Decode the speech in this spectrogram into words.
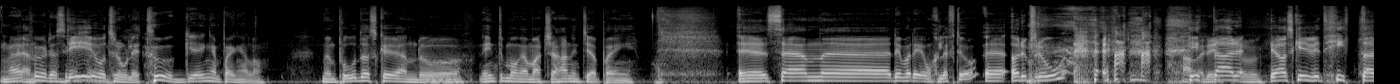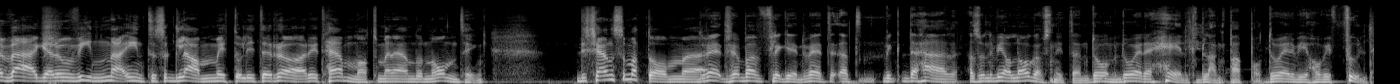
Nej. Pudas Det är ingen poäng. otroligt. Hugg, inga poäng heller. Men Pudas ska ju ändå... Mm. Det är inte många matcher han inte gör poäng i. Eh, sen, eh, det var det om Skellefteå. Eh, Örebro hittar, jag har skrivit hittar vägar att vinna. Inte så glammigt och lite rörigt hemåt, men ändå någonting. Det känns som att de... eh, Du vet, jag bara flika in, du vet att det här, alltså när vi har lagavsnitten, då, Mm. då är det helt blankt papper. Då är det, vi, har vi fullt.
